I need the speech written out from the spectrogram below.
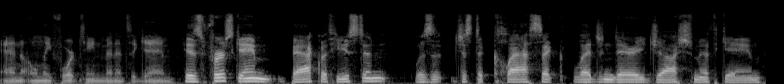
and only 14 minutes a game. His first game back with Houston was a- just a classic, legendary Josh Smith game.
